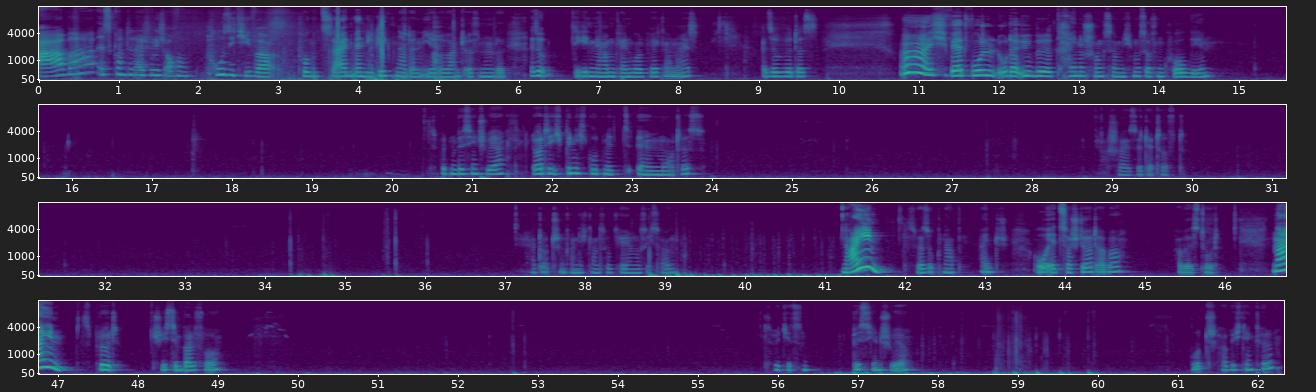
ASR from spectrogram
Aber es könnte natürlich auch ein positiver Punkt sein, wenn die Gegner dann ihre Wand öffnen. Also, die Gegner haben keinen Wallbreaker, nice. Also wird das. Ah, ich werde wohl oder übel keine Chance haben. Ich muss auf den Quo gehen. Das wird ein bisschen schwer. Leute, ich bin nicht gut mit äh, Mortis. Scheiße, der trifft. Ja, dodgen kann ich ganz okay, muss ich sagen. Nein! Das war so knapp. Ein oh, er zerstört aber. Aber er ist tot. Nein! Das ist blöd. Schießt den Ball vor. Das wird jetzt ein bisschen schwer. Gut, habe ich den Kill?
